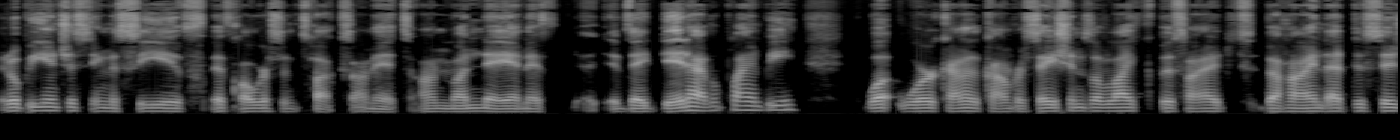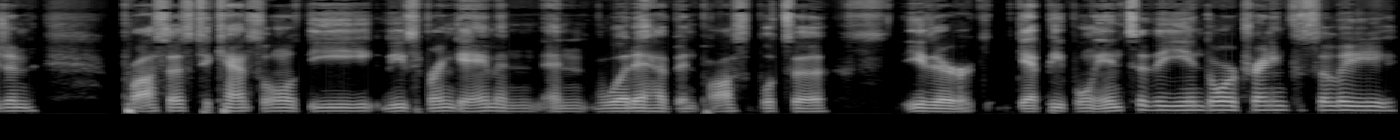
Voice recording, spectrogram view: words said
it'll be interesting to see if if Holgorsen tucks on it on Monday and if if they did have a plan B what were kind of the conversations of like besides behind that decision process to cancel the the spring game? And and would it have been possible to either get people into the indoor training facility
